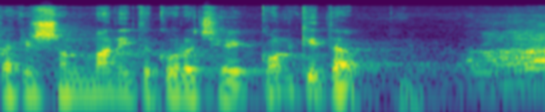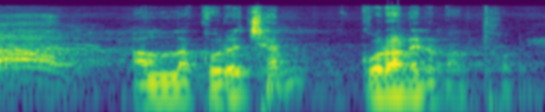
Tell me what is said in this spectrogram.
তাকে সম্মানিত করেছে কোন কিতাব? আল্লাহ। করেছেন কোরআনের মাধ্যমে।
